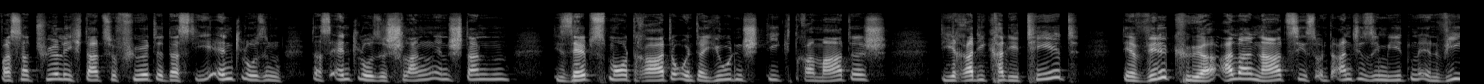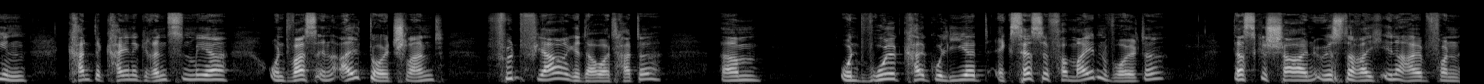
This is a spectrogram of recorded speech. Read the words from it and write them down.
was natürlich dazu führte, dass die endlosen, dass endlose Schlangen entstanden. Die Selbstmordrate unter Juden stieg dramatisch. Die Radikalität der Willkür aller Nazis und Antisemiten in Wien kannte keine Grenzen mehr. Und was in Altdeutschland fünf Jahre gedauert hatte ähm, und wohl kalkuliert Exzesse vermeiden wollte. Das geschah in Österreich innerhalb von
